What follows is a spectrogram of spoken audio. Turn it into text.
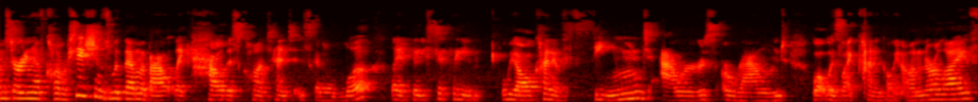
I'm starting to have conversations with them about like how this content is going to look. Like basically we all kind of themed ours around what was like kind of going on in our life.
